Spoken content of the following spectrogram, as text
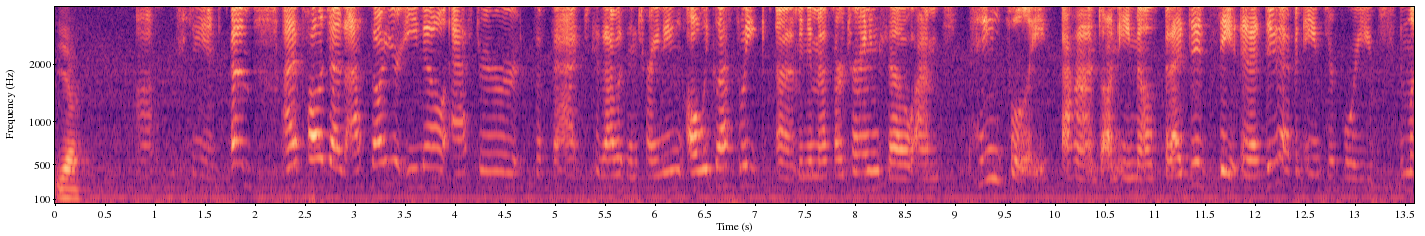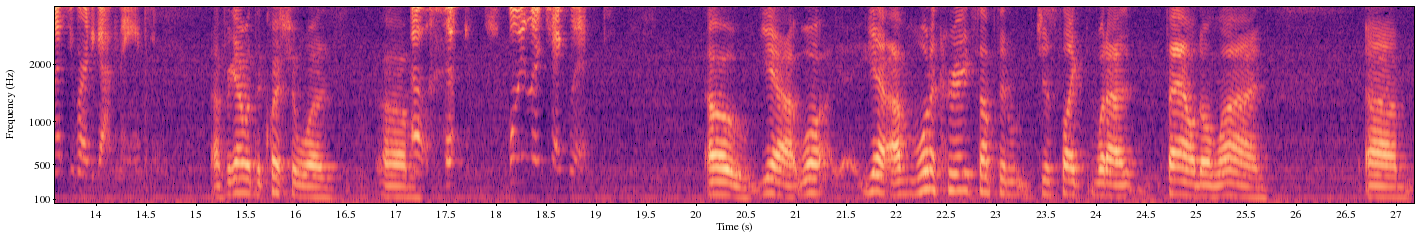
Yeah. I apologize. I saw your email after the fact because I was in training all week last week um, in MSR training, so I'm painfully behind on emails. But I did see it, and I do have an answer for you, unless you've already gotten the answer. I forgot what the question was. Um, Oh, boiler checklist. Oh yeah, well yeah, I want to create something just like what I found online, um,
